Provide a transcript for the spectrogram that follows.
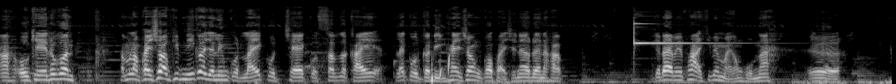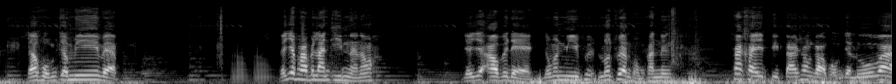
อะโอเคทุกคนสำหรับใครชอบคลิปนี้ก็อย่าลืมกดไลค์กดแชร์กด Subscribe และกดกระดิ่งให้ช่องกอไผ่ชาแนลด้วยนะครับ จะได้ไม่พลาดคลิปใหม่ๆของผมนะ เออ แล้วผมจะมีแบบเดี๋ยวจะพาไปรันอินนะเนาะเดี๋ยวจะเอาไปแดกเดี๋ยวมันมีเพื่อนรถเพื่อนผมคันนึง ถ้าใครติดตามช่องเก่าผมจะรู้ว่า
